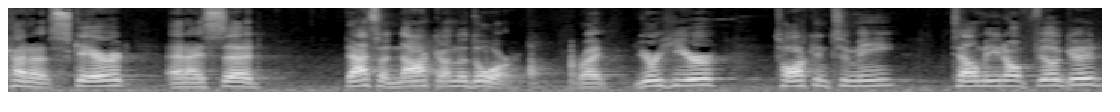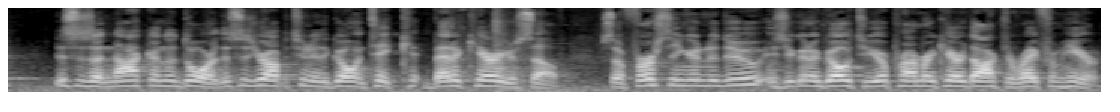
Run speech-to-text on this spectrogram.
kind of scared, and I said, That's a knock on the door, right? You're here talking to me, tell me you don't feel good. This is a knock on the door. This is your opportunity to go and take better care of yourself. So, first thing you're going to do is you're going to go to your primary care doctor right from here.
